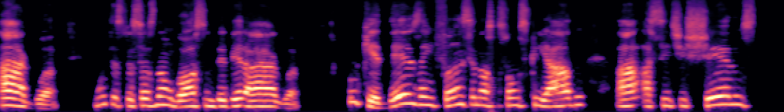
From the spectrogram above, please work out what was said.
Água. Muitas pessoas não gostam de beber água. Por quê? Desde a infância nós fomos criados a, a sentir cheiros,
